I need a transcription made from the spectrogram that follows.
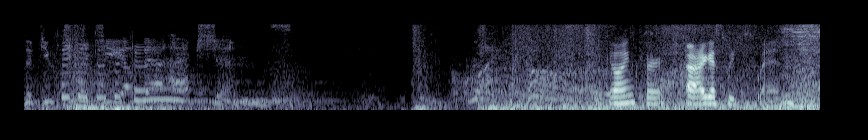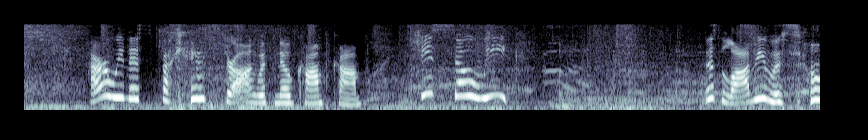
the futility of their actions? Going for. Oh, I guess we just win. How are we this fucking strong with no comp comp? She's so weak. This lobby was so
